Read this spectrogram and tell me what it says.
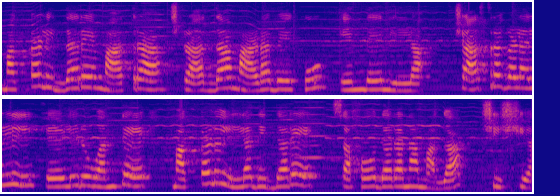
ಮಕ್ಕಳಿದ್ದರೆ ಮಾತ್ರ ಶ್ರಾದ್ದ ಮಾಡಬೇಕು ಎಂದೇನಿಲ್ಲ. ಶಾಸ್ತ್ರಗಳಲ್ಲಿ ಹೇಳಿರುವಂತೆ ಮಕ್ಕಳು ಇಲ್ಲದಿದ್ದರೆ ಸಹೋದರನ ಮಗ, ಶಿಷ್ಯ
